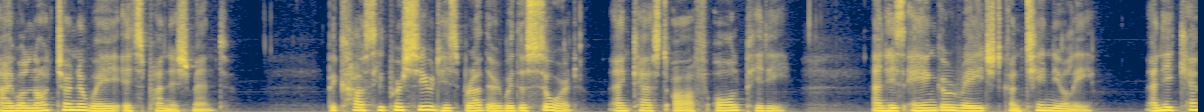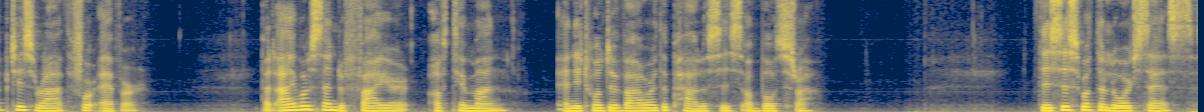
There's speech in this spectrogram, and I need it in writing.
I will not turn away its punishment. Because he pursued his brother with a sword and cast off all pity, and his anger raged continually, and he kept his wrath forever. But I will send a fire of Teman, and it will devour the palaces of Bosra. This is what the Lord says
